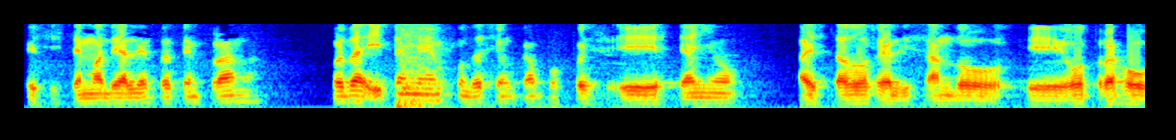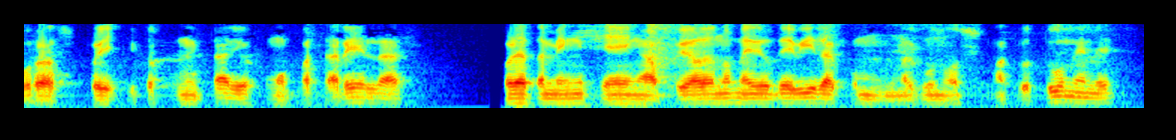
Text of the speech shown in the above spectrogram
el sistema de alerta temprana, ¿verdad? Y también Fundación Campos, pues eh, este año ha estado realizando eh, otras obras, proyectos comunitarios como pasarelas, ¿verdad? También se han apoyado en los medios de vida con algunos macrotúneles.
